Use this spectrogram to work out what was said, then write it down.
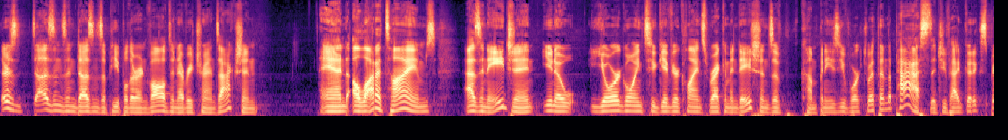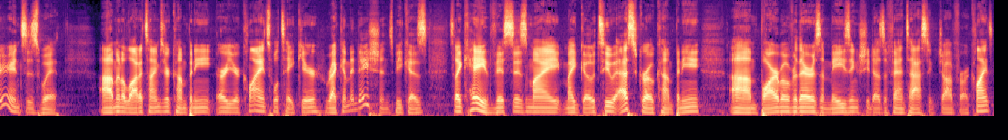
there's dozens and dozens of people that are involved in every transaction. And a lot of times as an agent, you know, you're going to give your clients recommendations of companies you've worked with in the past that you've had good experiences with. Um, and a lot of times your company or your clients will take your recommendations because it's like, hey, this is my my go-to escrow company. Um, Barb over there is amazing. She does a fantastic job for our clients.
